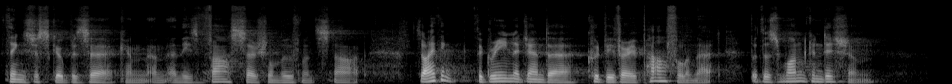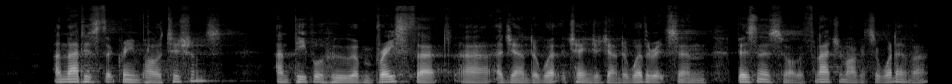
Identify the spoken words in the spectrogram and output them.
things just go berserk and, and, and, these vast social movements start. So I think the green agenda could be very powerful in that, but there's one condition, and that is that green politicians and people who embrace that uh, agenda, change agenda, whether it's in business or the financial markets or whatever,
